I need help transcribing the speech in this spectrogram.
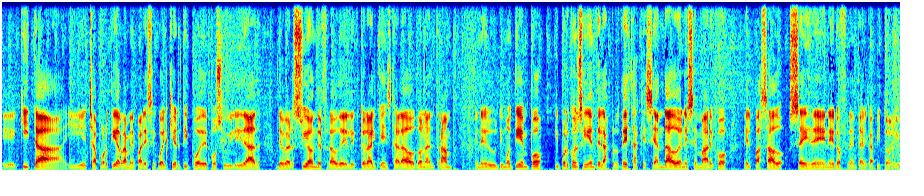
eh, quita y echa por tierra, me parece, cualquier tipo de posibilidad de versión de fraude electoral que ha instalado Donald Trump en el último tiempo y por consiguiente las protestas que se han dado en ese marco el pasado 6 de enero frente al Capitolio.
